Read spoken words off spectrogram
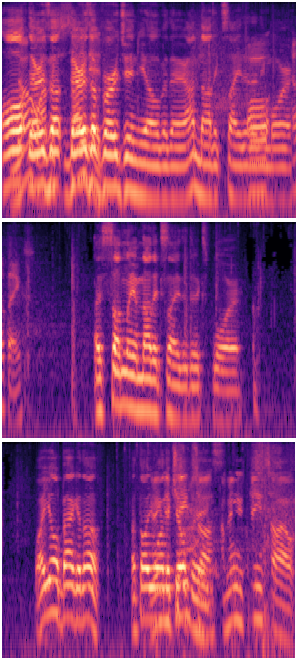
Oh, No, there's I'm a there's a excited. Virginia over there. I'm not excited Oh, anymore. no thanks. I suddenly am not excited to explore. Why y'all backing up? I thought you Getting wanted to kill chainsaw. things. I'm getting a chainsaw out.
